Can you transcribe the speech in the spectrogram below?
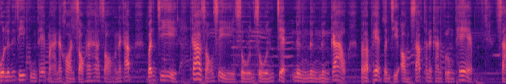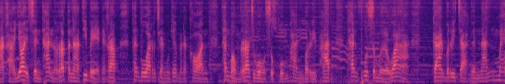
มูลนิธิกรุงเทพมหานคร 2552 นะครับบัญชี 92400711119ประเภทบัญชีออมทรัพย์ธนาคารกรุงเทพ สาขาย่อยเซนทันรัตนาธิเบศนะครับ ท่านผู้ว่าราชการกรุงเทพมหานคร ท่านหม่อมราชวงศ์สุขุมพันธ์บริพัตรท่านพูดเสมอว่าการบริจาคเงินนั้นแม้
